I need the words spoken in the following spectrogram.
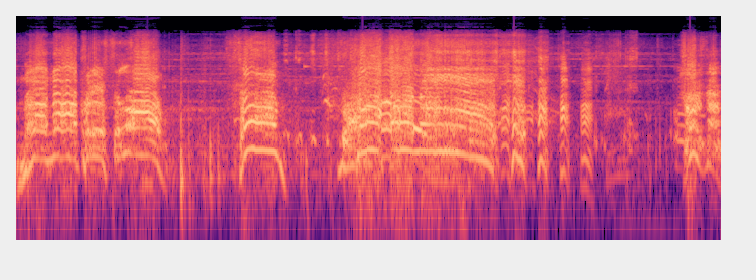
Мене прислав! Сам! Сатана! Що ж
